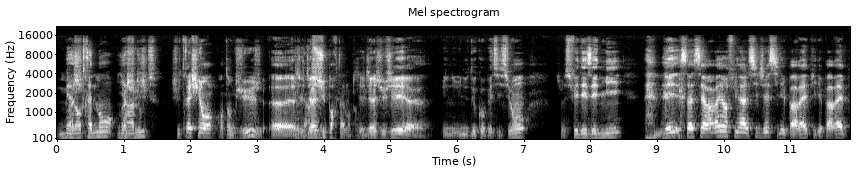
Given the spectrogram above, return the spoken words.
Mais à l'entraînement, il y a un doute. Je suis très chiant en tant que juge. euh, j'ai déjà, déjà jugé euh, une, une ou deux compétitions. Je me suis fait des ennemis. Mais ça sert à rien au final. Si le geste il est pas rep, il est pas rep,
